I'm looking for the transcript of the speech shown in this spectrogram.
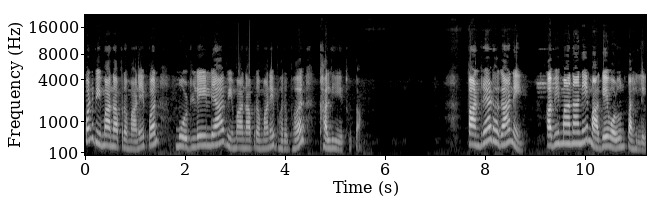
पण विमानाप्रमाणे पण मोडलेल्या विमानाप्रमाणे भरभर खाली येत होता. पांढऱ्या ढगाने अभिमानाने मागे वळून पाहिले.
